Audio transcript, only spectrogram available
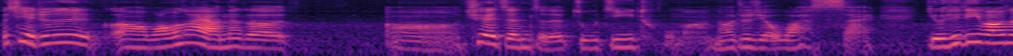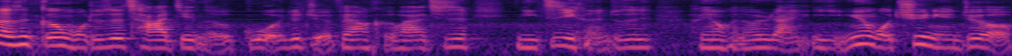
而且就是呃，网络上有那个。呃，确诊者的足迹图嘛，然后就觉得哇塞，有些地方真的是跟我就是擦肩而过，就觉得非常可怕。其实你自己可能就是很有可能会染疫，因为我去年就有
